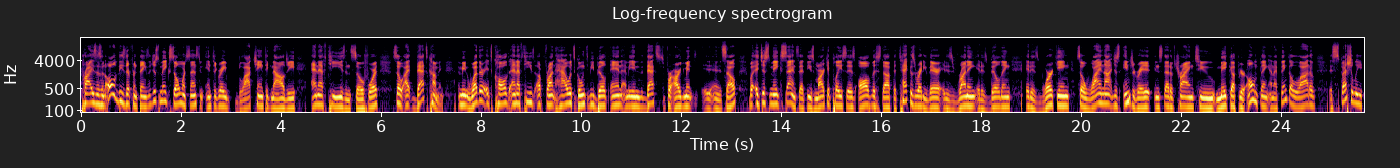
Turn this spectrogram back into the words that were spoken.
prizes and all of these different things, it just makes so much sense to integrate blockchain technology, NFTs, and so forth. So I, that's coming. I mean, whether it's called NFTs upfront, how it's going to be built in, I mean, that's for argument in itself, but it just makes sense that these marketplaces, all this stuff, the tech is already there, it is running, it is building, it is working. So why not just integrate it instead of trying to make up your own thing? And I think a lot of of especially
